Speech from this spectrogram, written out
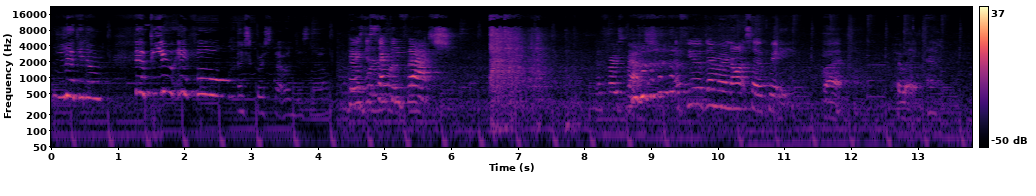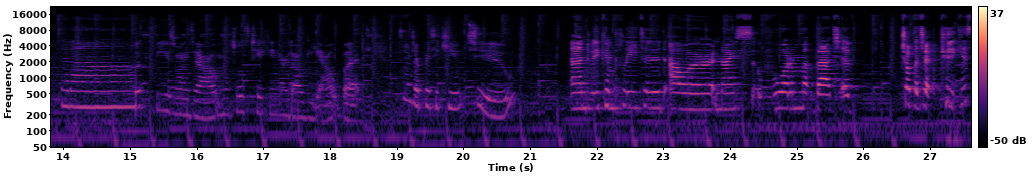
Look at them. They're beautiful. I squished that one just now. Here's the second batch. The first batch. A few of them are not so pretty, but hooray. Ta-da! Took these ones out. Mitchell's taking our doggy out, but these ones are pretty cute too. And we completed our nice warm batch of chocolate chip cookies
